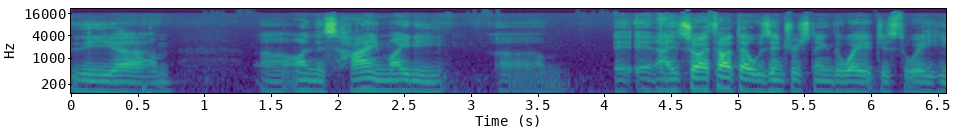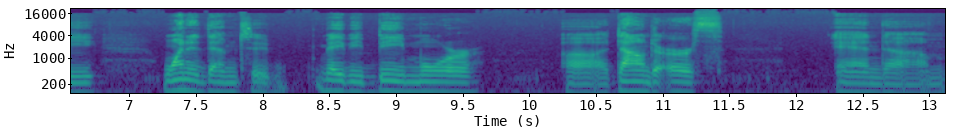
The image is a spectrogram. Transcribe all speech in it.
the um, uh, on this high and mighty. Um, and I, so I thought that was interesting the way, it, just the way he wanted them to maybe be more uh, down to earth. And, um,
